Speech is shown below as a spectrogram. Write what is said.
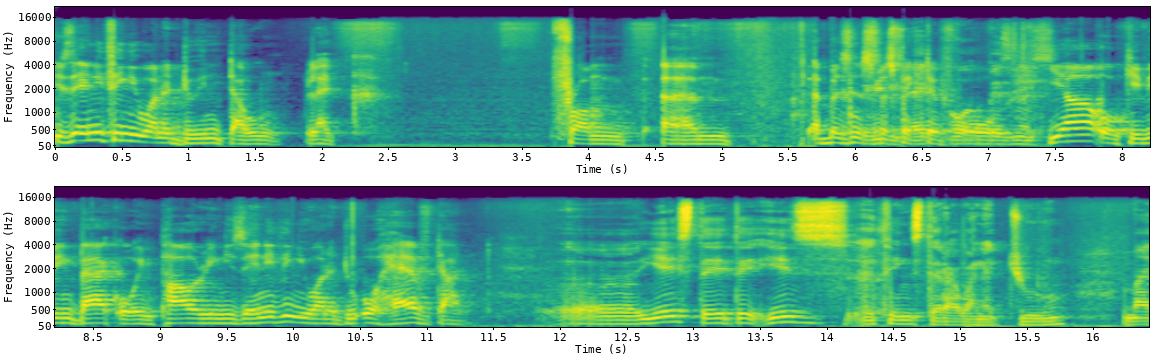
Is there anything you want to do in town, like from um, a business Giving perspective, or business? yeah, or giving back or empowering? Is there anything you want to do or have done? Uh, yes, there, there is things that I want to do. My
